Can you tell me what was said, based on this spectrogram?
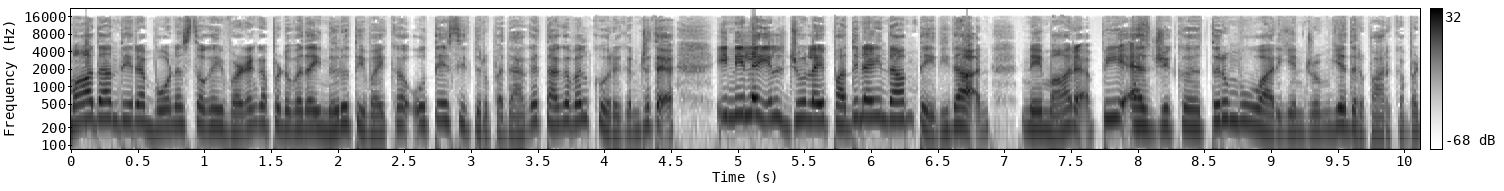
மாதாந்திர போனஸ் தொகை வழங்கப்படுவதை நிறுத்தி வைக்க உத்தேசித்திருப்பதாக தகவல் கூறுகின்றது. இந்நிலையில் ஜூலை பதினைந்தாம் தேதிதான் நேமார் பிஎஸ்ஜிக்கு திரும்புவார் என்றும் எதிர்பார்க்கப்படுகிறது.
